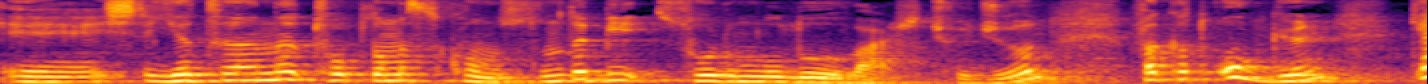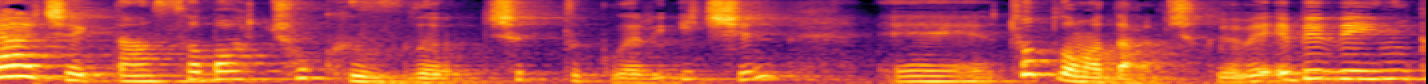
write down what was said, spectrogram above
e, işte yatağını toplaması konusunda bir sorumluluğu var çocuğun. Fakat o gün gerçekten sabah çok hızlı çıktıkları için e, toplamadan çıkıyor. Ve ebeveynin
